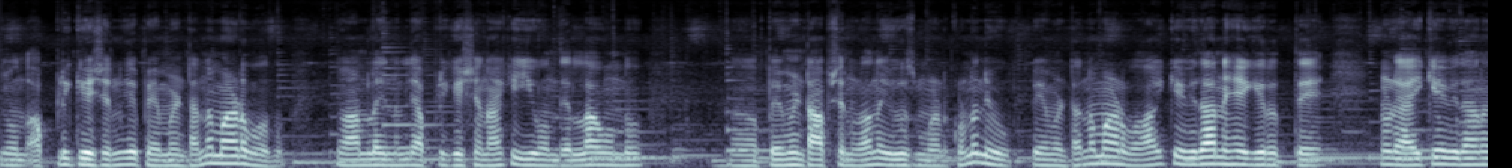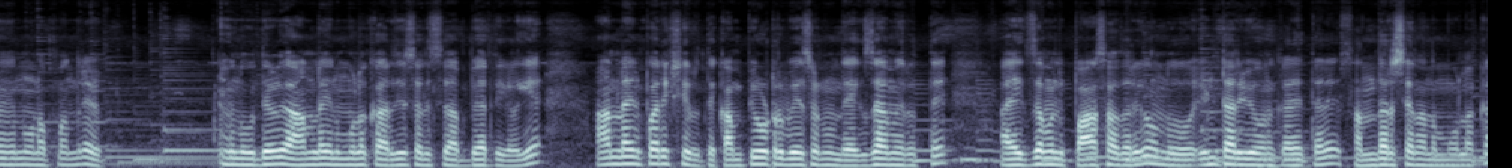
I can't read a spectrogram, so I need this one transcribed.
ಈ ಒಂದು ಅಪ್ಲಿಕೇಶನ್ಗೆ ಪೇಮೆಂಟನ್ನು ಮಾಡ್ಬೋದು ನೀವು ಆನ್ಲೈನಲ್ಲಿ ಅಪ್ಲಿಕೇಶನ್ ಹಾಕಿ ಈ ಒಂದು ಎಲ್ಲ ಒಂದು ಪೇಮೆಂಟ್ ಆಪ್ಷನ್ಗಳನ್ನು ಯೂಸ್ ಮಾಡಿಕೊಂಡು ನೀವು ಪೇಮೆಂಟನ್ನು ಮಾಡ್ಬೋದು ಆಯ್ಕೆ ವಿಧಾನ ಹೇಗಿರುತ್ತೆ? ನೋಡಿ, ಆಯ್ಕೆ ವಿಧಾನ ನೋಡಪ್ಪ ಅಂದರೆ ಒಂದು ಉದ್ಯೋಗ ಆನ್ಲೈನ್ ಮೂಲಕ ಅರ್ಜಿ ಸಲ್ಲಿಸಿದ ಅಭ್ಯರ್ಥಿಗಳಿಗೆ ಆನ್ಲೈನ್ ಪರೀಕ್ಷೆ ಇರುತ್ತೆ. ಕಂಪ್ಯೂಟರ್ ಬೇಸ್ಡ್ ಒಂದು ಎಕ್ಸಾಮ್ ಇರುತ್ತೆ. ಆ ಎಕ್ಸಾಮಲ್ಲಿ ಪಾಸ್ ಆದವರಿಗೆ ಒಂದು ಇಂಟರ್ವ್ಯೂ ಅನ್ನು ಕರೀತಾರೆ. ಸಂದರ್ಶನದ ಮೂಲಕ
